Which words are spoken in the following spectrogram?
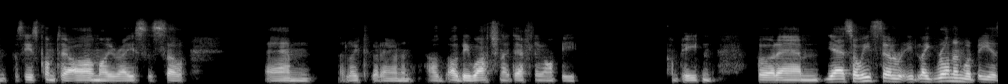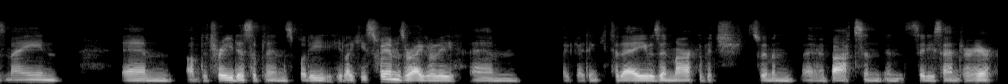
because um, he's come to all my races. So um, I'd like to go down and I'll I'll be watching. I definitely won't be competing. But um, yeah, so he's still like running would be his main um of the three disciplines. But he, he like he swims regularly. Um, like I think today he was in Markievicz swimming uh, bats in, in city centre here,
